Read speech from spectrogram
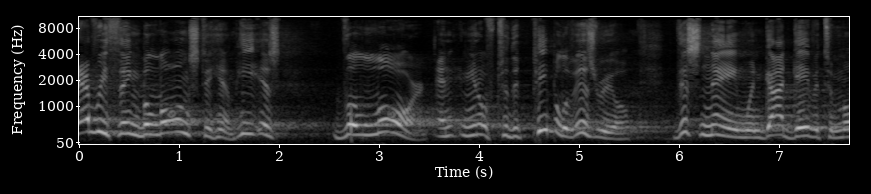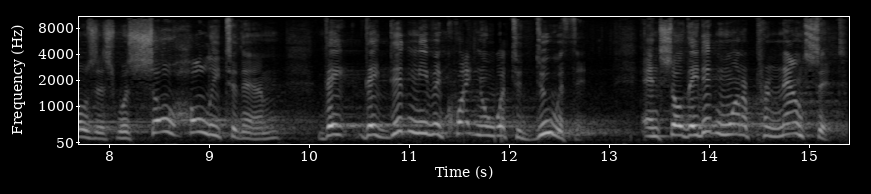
Everything belongs to Him. He is the Lord. And, you know, to the people of Israel, this name, when God gave it to Moses, was so holy to them, they, they didn't even quite know what to do with it. And so they didn't want to pronounce it.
